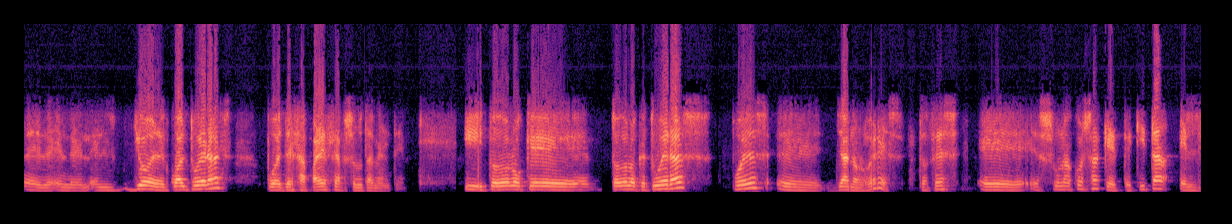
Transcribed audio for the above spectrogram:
el, yo en el cual tú eras, pues desaparece absolutamente. Y todo lo que, todo lo que tú eras, pues eh, ya no lo eres. Entonces, eh, es una cosa que te quita el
